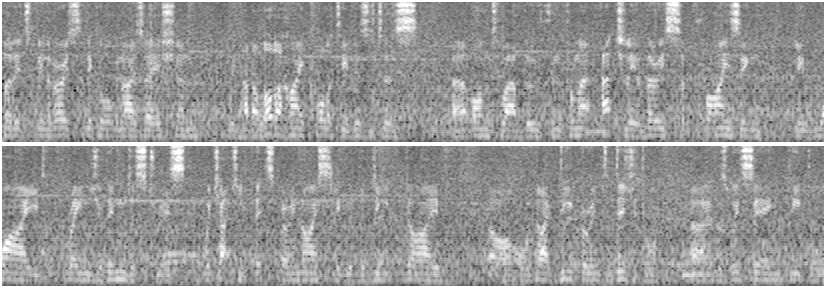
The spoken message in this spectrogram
but it's been a very slick organisation. We've had a lot of high quality visitors uh, onto our booth, and from a, actually a very surprisingly wide range of industries, which actually fits very nicely with the deep dive or, or dive deeper into digital, uh, because we're seeing people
